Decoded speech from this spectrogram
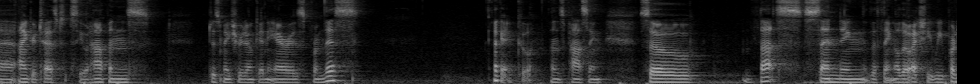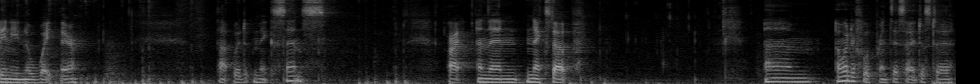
uh, anchor test see what happens. Just make sure we don't get any errors from this. Okay, cool. That's passing. So that's sending the thing, although actually we probably need no wait there. That would make sense. All right, and then next up, um, I wonder if we'll print this out just to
